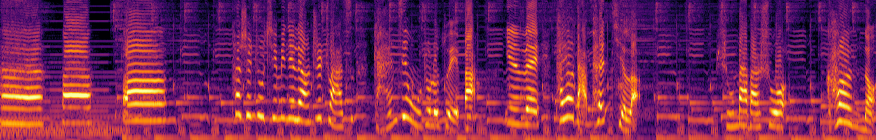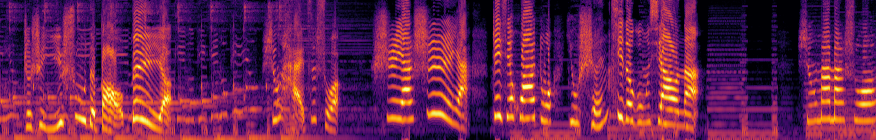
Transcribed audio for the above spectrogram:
啊啊啊！它伸出前面的两只爪子，赶紧捂住了嘴巴，因为它要打喷嚏了。熊爸爸说：“看呐，这是一树的宝贝呀。”熊孩子说：“是呀，是呀，这些花朵有神奇的功效呢。”熊妈妈说：“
